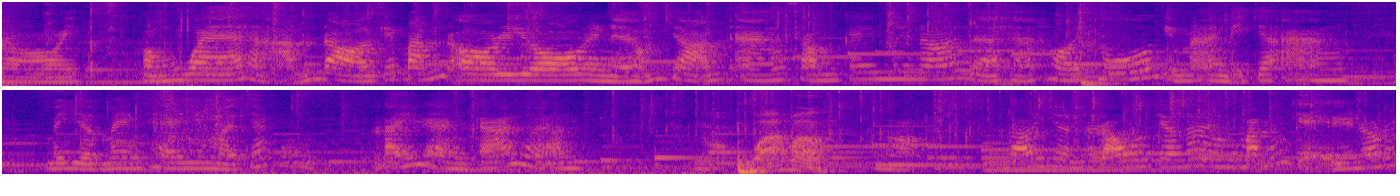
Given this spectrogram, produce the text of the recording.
rồi hôm qua hả ảnh đòi cái bánh Oreo này nè không cho ảnh ăn. Xong cái mới nói là hả hôi thúa ngày mai mẹ cho ăn. Bây giờ mang theo nhưng mà chắc lấy ra một cái thôi anh. Ngọt quá phải không? Ngọt đó giờ nó đâu có cho nó ăn bánh kẹo nó nó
